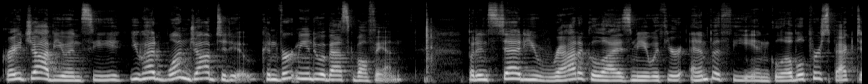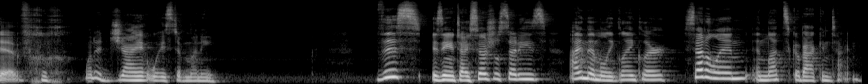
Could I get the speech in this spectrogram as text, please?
Great job, UNC. You had one job to do convert me into a basketball fan. But instead, you radicalized me with your empathy and global perspective. what a giant waste of money. This is Antisocial Studies. I'm Emily Glankler. Settle in and let's go back in time.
